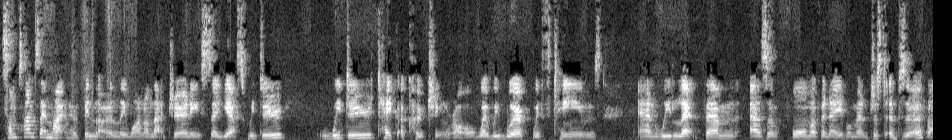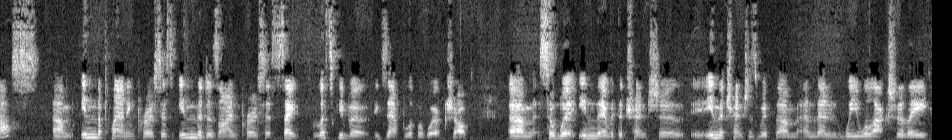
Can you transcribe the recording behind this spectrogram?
sometimes they might have been the only one on that journey so yes we do we do take a coaching role where we work with teams and we let them, as a form of enablement, just observe us um, in the planning process, in the design process. Say, let's give an example of a workshop. Um, so we're in there with the trenches, in the trenches with them, and then we will actually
